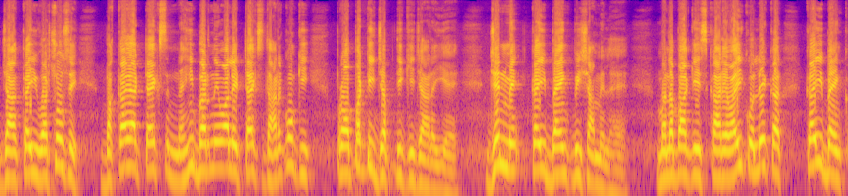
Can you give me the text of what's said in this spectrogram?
जहाँ कई वर्षों से बकाया टैक्स नहीं भरने वाले टैक्स धारकों की प्रॉपर्टी जब्ती की जा रही है, जिनमें कई बैंक भी शामिल है। मनपा की इस कार्यवाही को लेकर कई बैंक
